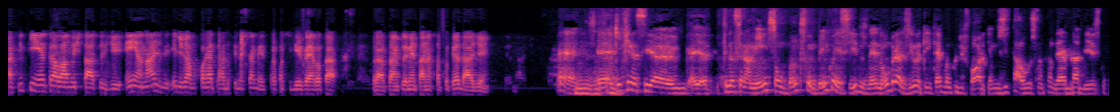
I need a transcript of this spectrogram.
assim que entra lá no status de em análise, ele já corre atrás do financiamento para conseguir verba para implementar nessa propriedade aí. É, é, quem financia é, financeiramente são bancos bem conhecidos, né? No Brasil, tem até banco de fora, temos Itaú, Santander, Bradesco,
